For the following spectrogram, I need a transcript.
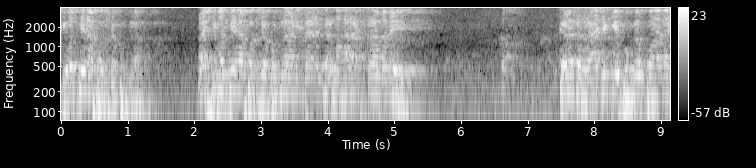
शिवसेना पक्ष फुटला. हा शिवसेना पक्ष फुटला आणि त्यानंतर महाराष्ट्रामध्ये खर तर राजकीय भूकंप आला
